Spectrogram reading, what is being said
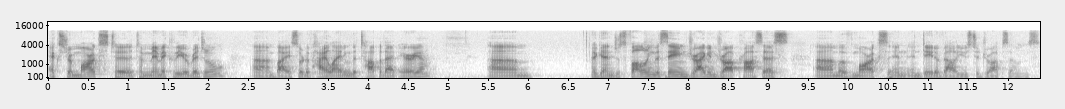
extra marks to, to mimic the original um, by sort of highlighting the top of that area. Um, again, just following the same drag and drop process um, of marks and, and data values to drop zones.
